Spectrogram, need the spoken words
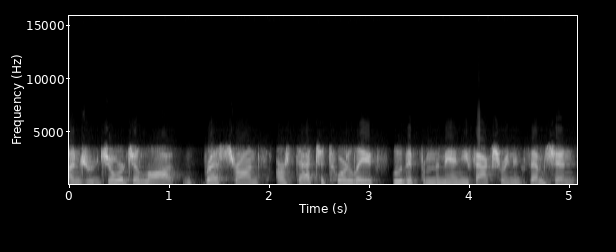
Under Georgia law, restaurants are statutorily excluded from the manufacturing exemption.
